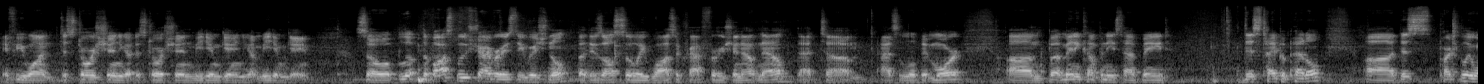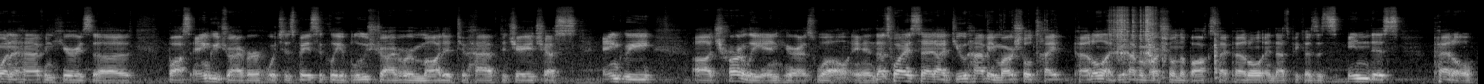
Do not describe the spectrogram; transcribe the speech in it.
If you want distortion, you got distortion. Medium gain, you got medium gain. So the Boss Blues Driver is the original, but there's also a Waza Craft version out now that um, adds a little bit more. Um, but many companies have made this type of pedal. Uh, this particular one I have in here is a Boss Angry Driver, which is basically a blues driver modded to have the JHS Angry uh, Charlie in here as well. And that's why I said I do have a Marshall type pedal. I do have a Marshall in the box type pedal, and that's because it's in this pedal.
